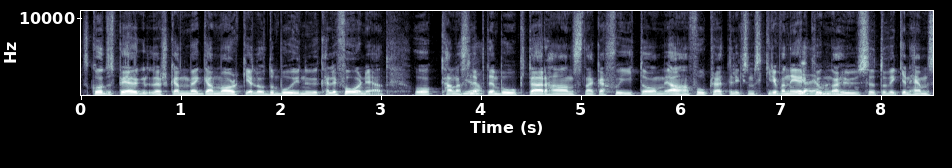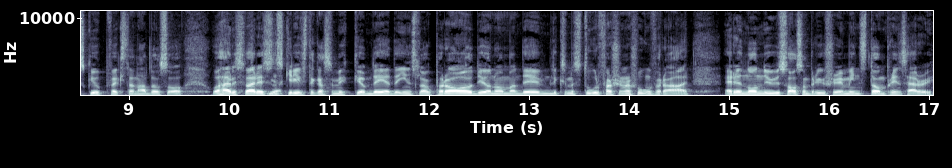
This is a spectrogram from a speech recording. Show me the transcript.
skådespelerskan Meghan Markle och de bor ju nu i Kalifornien. Och han har släppt ja. en bok där han snackar skit om, ja han fortsätter liksom skriva ner ja, kungahuset och vilken hemsk uppväxt han hade och så. Och här i Sverige så skrivs det ganska mycket om det, det är inslag på radion och det är liksom en stor fascination för det här. Är det någon i USA som bryr sig det minsta om prins Harry?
